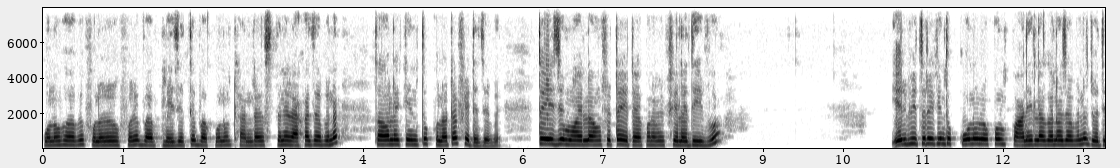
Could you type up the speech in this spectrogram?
কোনোভাবে ফুলের উপরে বা মেঝেতে বা কোনো ঠান্ডা স্থানে রাখা যাবে না, তাহলে কিন্তু খোলাটা ফেটে যাবে। তো এই যে ময়লা অংশটা, এটা এখন আমি ফেলে দিব। এর ভিতরে কিন্তু কোনো রকম পানি লাগানো যাবে না। যদি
